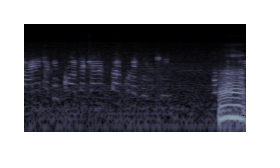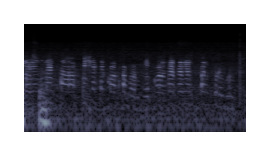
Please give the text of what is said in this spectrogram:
লাইনে থাকেন কলটা ট্রান্সফার করে দিচ্ছি আচ্ছা। ম্যানেজমেন্ট স্যার আপনার সাথে কথা বলবে কলটা ট্রান্সফার করে দিচ্ছি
